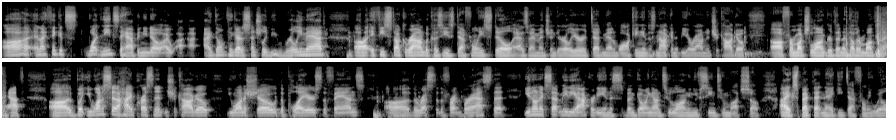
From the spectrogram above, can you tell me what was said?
Uh, and I think it's what needs to happen. You know, I I, I don't think I'd essentially be really mad uh, if he stuck around because he's definitely still, as I mentioned earlier, a dead man walking and is not going to be around in Chicago uh, for much longer than another month and a half. Uh, but you want to set a high precedent in Chicago. You want to show the players, the fans, uh, the rest of the front brass that – you don't accept mediocrity, and this has been going on too long, and you've seen too much. So I expect that Nagy definitely will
